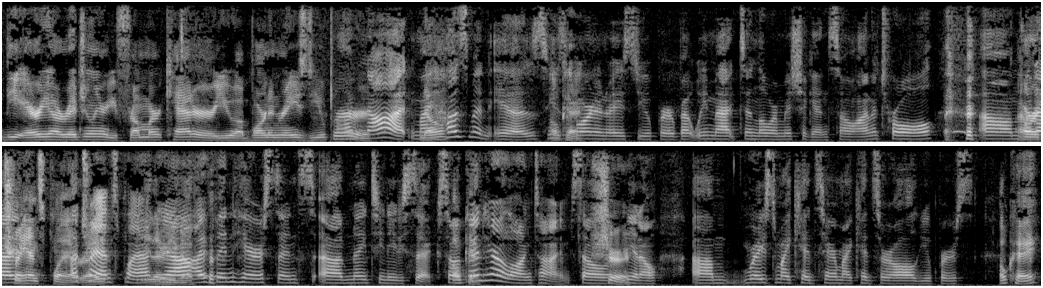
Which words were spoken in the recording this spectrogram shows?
the area originally? Are you from Marquette, or are you a born and raised Yooper? I'm or? not. My No? husband is. He's Okay. a born and raised Yooper, but we met in Lower Michigan, so I'm a troll. Um, Or a I- transplant, A right? transplant. There yeah. I've been here since um, 1986, so I've been here a long time. So Sure. you know, um, raised my kids here. My kids are all Yoopers. Okay.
